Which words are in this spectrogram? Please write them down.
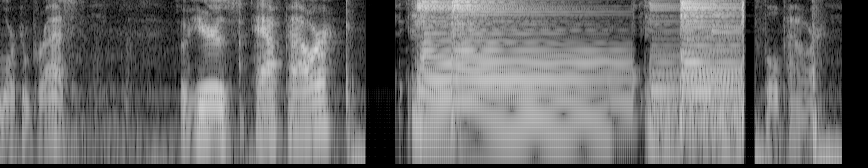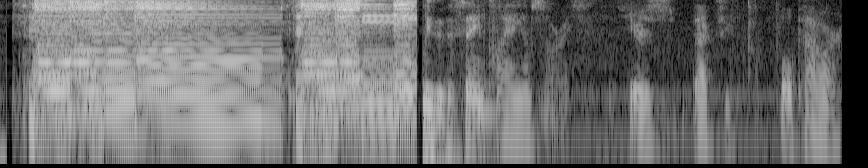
More compressed. So here's half power. Full power. Let me do the same playing, I'm sorry. Here's back to full power.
